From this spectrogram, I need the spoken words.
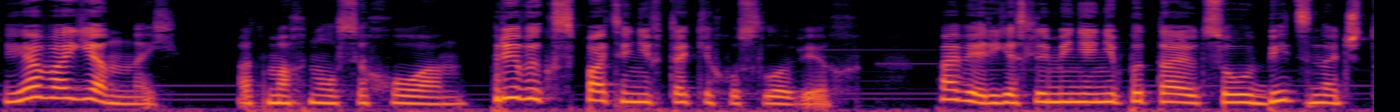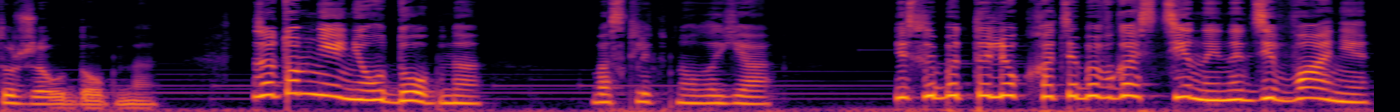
Я военный, отмахнулся Хуан. Привык спать и не в таких условиях. Поверь, если меня не пытаются убить, значит, уже удобно. Зато мне неудобно, воскликнула я. Если бы ты лег хотя бы в гостиной на диване.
